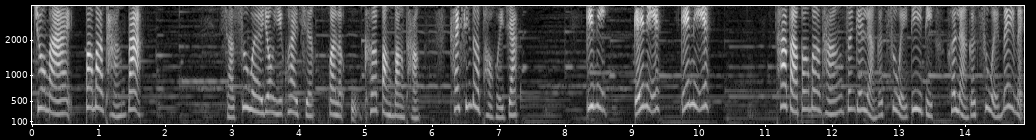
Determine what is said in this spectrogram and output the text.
就买棒棒糖吧。小刺猬用一块钱换了五颗棒棒糖，开心的跑回家。给你，给你，给你！他把棒棒糖分给两个刺猬弟弟和两个刺猬妹妹，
